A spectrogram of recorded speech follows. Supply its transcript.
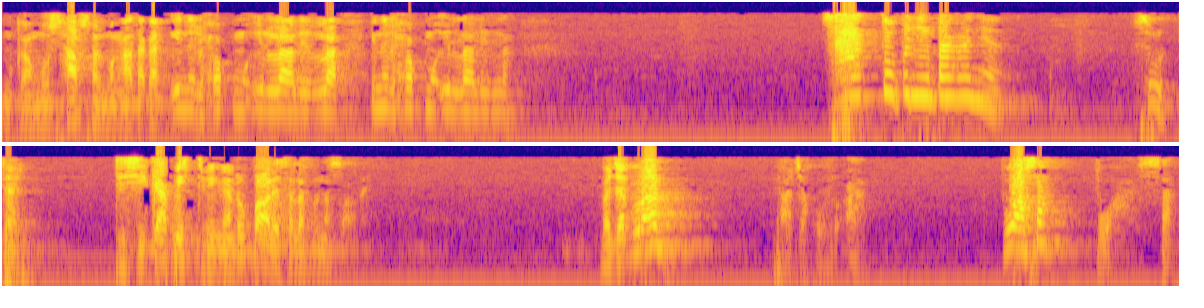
Muka mushaf mengatakan inil hukmu illa lillah, inil hukmu illa lillah. Satu penyimpangannya sudah disikapi demikian rupa oleh salafun saleh. Baca Quran, baca Quran. Puasa, puasa.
